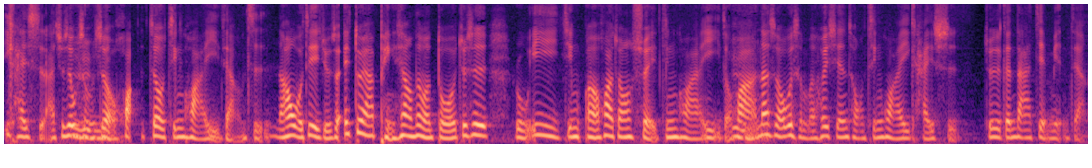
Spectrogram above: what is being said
一开始啊，就是为什么只有化只有精华液这样子？然后我自己觉得说，哎，对啊，品相这么多，就是乳液、精呃化妆水、精华液的话，那时候为什么会先从精华液开始，就是跟大家见面这样？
